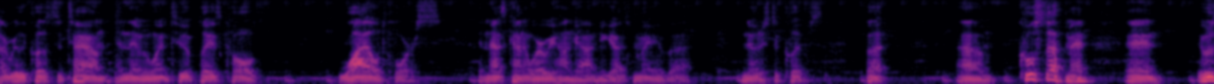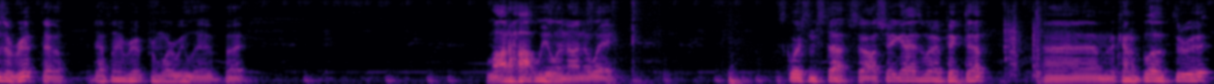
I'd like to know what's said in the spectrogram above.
uh, really close to town, and then we went to a place called Wild Horse, and that's kind of where we hung out. And you guys may have uh, noticed the clips, but um, cool stuff, man. And it was a rip, though. Definitely a rip from where we live, but a lot of hot wheeling on the way. Scored some stuff, so I'll show you guys what I picked up. Uh, I'm gonna kind of blow through it.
